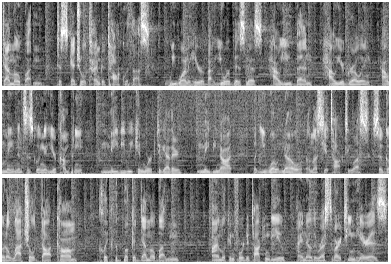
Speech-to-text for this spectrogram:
demo button to schedule time to talk with us. We want to hear about your business, how you've been, how you're growing, how maintenance is going at your company. Maybe we can work together, maybe not, but you won't know unless you talk to us. So go to latchel.com, click the book a demo button. I'm looking forward to talking to you. I know the rest of our team here is.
